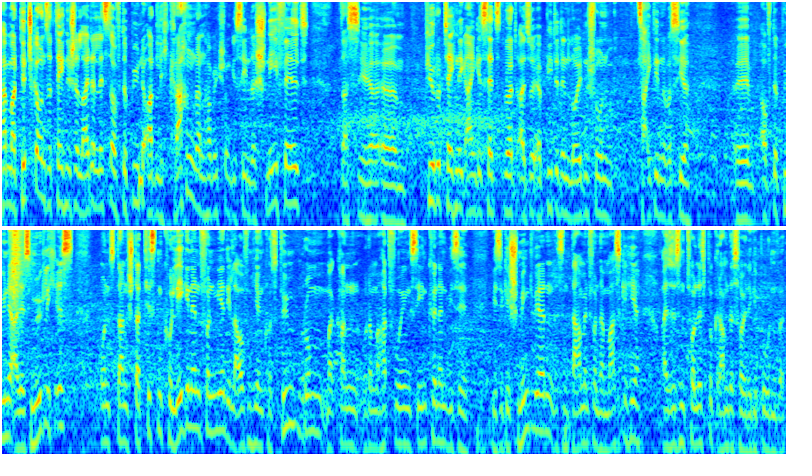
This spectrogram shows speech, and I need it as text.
Herr Matitschka, unser technischer Leiter, lässt auf der Bühne ordentlich krachen. Dann habe ich schon gesehen, dass Schnee fällt, dass hier ähm, Pyrotechnik eingesetzt wird. Also er bietet den Leuten schon, zeigt ihnen, was hier äh, auf der Bühne alles möglich ist. Und dann Statisten, Kolleginnen von mir, die laufen hier in Kostüm rum. Man kann oder man hat vorhin sehen können, wie sie, wie sie geschminkt werden. Das sind Damen von der Maske hier. Also es ist ein tolles Programm, das heute geboten wird.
